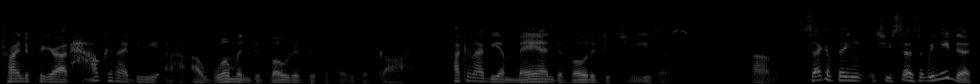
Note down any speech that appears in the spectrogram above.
trying to figure out how can I be a, a woman devoted to the things of God? How can I be a man devoted to Jesus? Um, second thing, she says that we need to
